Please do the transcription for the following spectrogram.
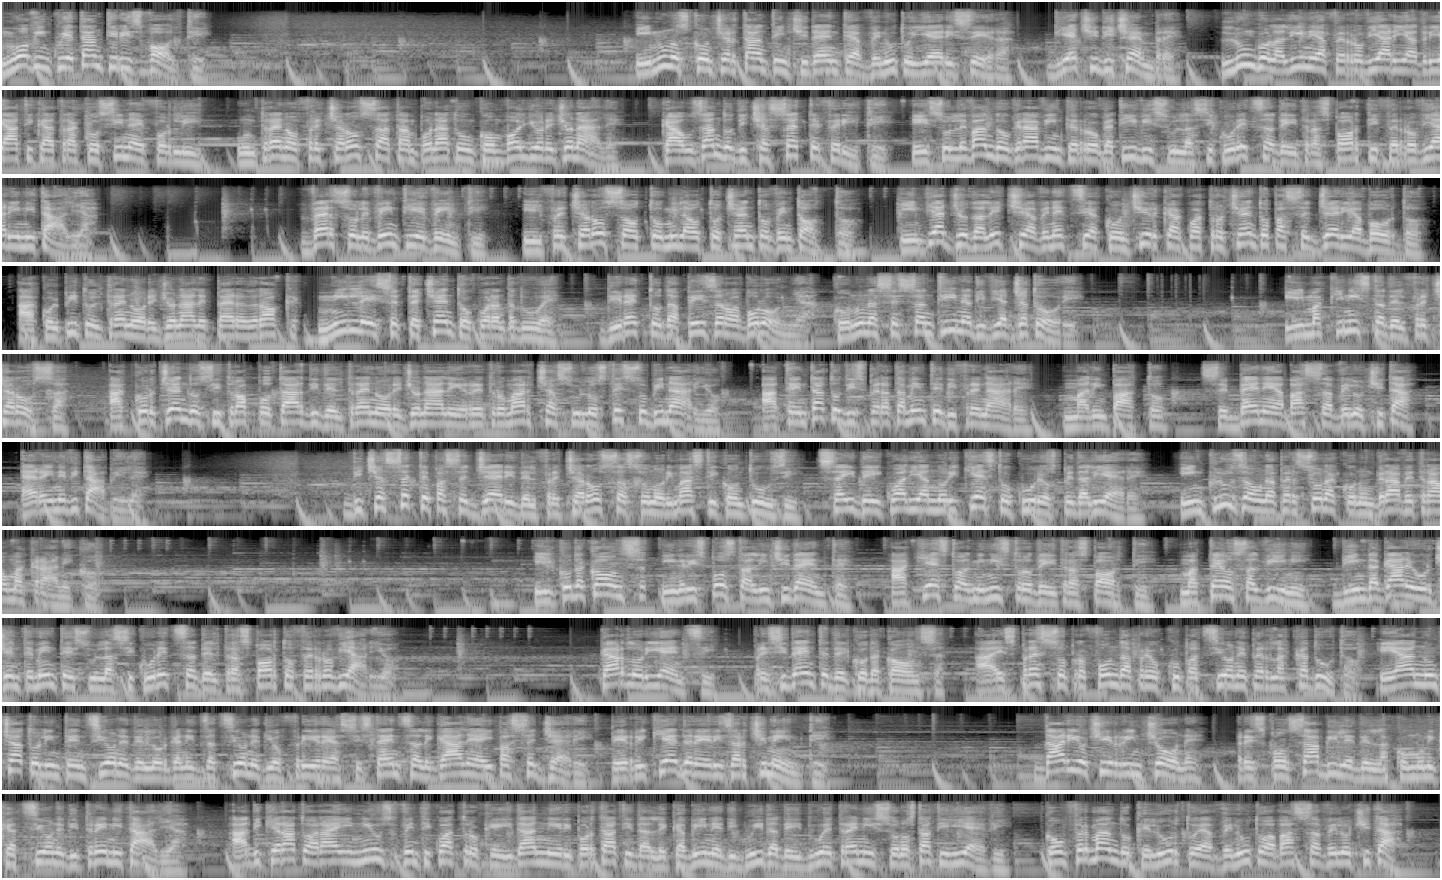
Nuovi inquietanti risvolti. In uno sconcertante incidente avvenuto ieri sera, 10 dicembre, lungo la linea ferroviaria adriatica tra Cossina e Forlì, un treno Frecciarossa ha tamponato un convoglio regionale, causando 17 feriti e sollevando gravi interrogativi sulla sicurezza dei trasporti ferroviari in Italia. Verso le 20 e 20, il Frecciarossa 8828, in viaggio da Lecce a Venezia con circa 400 passeggeri a bordo, ha colpito il treno regionale per Rock 1742, diretto da Pesaro a Bologna, con una sessantina di viaggiatori. Il macchinista del Frecciarossa, accorgendosi troppo tardi del treno regionale in retromarcia sullo stesso binario, ha tentato disperatamente di frenare, ma l'impatto, sebbene a bassa velocità, era inevitabile. 17 passeggeri del Frecciarossa sono rimasti contusi, 6 dei quali hanno richiesto cure ospedaliere, inclusa una persona con un grave trauma cranico. Il Codacons, in risposta all'incidente, ha chiesto al ministro dei trasporti, Matteo Salvini, di indagare urgentemente sulla sicurezza del trasporto ferroviario. Carlo Rienzi, presidente del Codacons, ha espresso profonda preoccupazione per l'accaduto e ha annunciato l'intenzione dell'organizzazione di offrire assistenza legale ai passeggeri per richiedere risarcimenti. Dario Cirrincione, responsabile della comunicazione di Trenitalia, ha dichiarato a Rai News 24 che i danni riportati dalle cabine di guida dei due treni sono stati lievi, confermando che l'urto è avvenuto a bassa velocità.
